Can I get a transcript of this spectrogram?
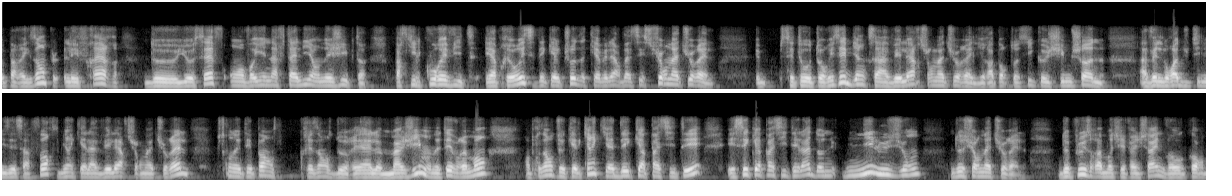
par exemple, les frères de Yosef ont envoyé Naphtali en Égypte parce qu'il courait vite. Et a priori, c'était quelque chose qui avait l'air d'assez surnaturel. C'était autorisé, bien que ça avait l'air surnaturel. Il rapporte aussi que Shimshon avait le droit d'utiliser sa force, bien qu'elle avait l'air surnaturelle, puisqu'on n'était pas en présence de réelle magie, mais on était vraiment en présence de quelqu'un qui a des capacités, et ces capacités-là donnent une illusion de surnaturel. De plus, Ramoche Feinstein va encore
